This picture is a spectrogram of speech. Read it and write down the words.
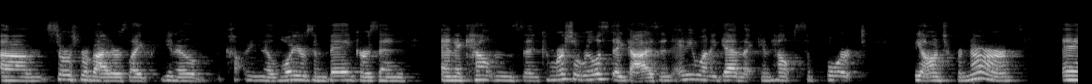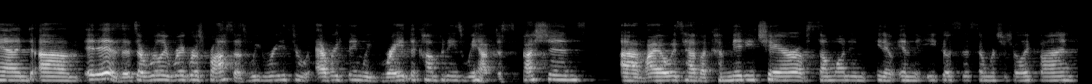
um, service providers like you know you know lawyers and bankers and and accountants and commercial real estate guys and anyone again that can help support the entrepreneur. And um, it is it's a really rigorous process. We read through everything. We grade the companies. We have discussions. Um, i always have a committee chair of someone in you know in the ecosystem which is really fun.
